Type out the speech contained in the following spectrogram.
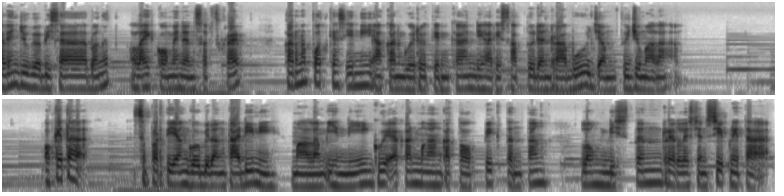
kalian juga bisa banget like, comment, dan subscribe karena podcast ini akan gue rutinkan di hari Sabtu dan Rabu jam 7 malam. Oke tak, seperti yang gue bilang tadi nih, malam ini gue akan mengangkat topik tentang long distance relationship nih tak.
